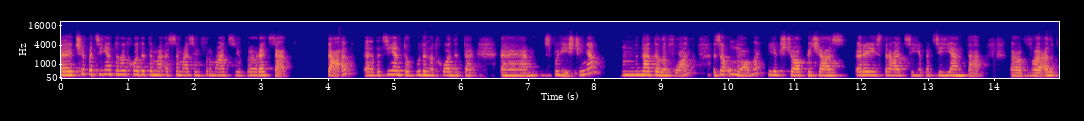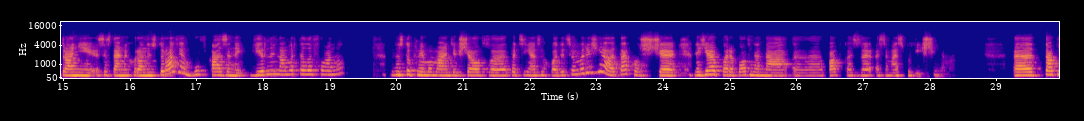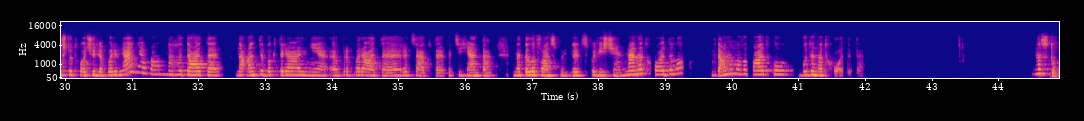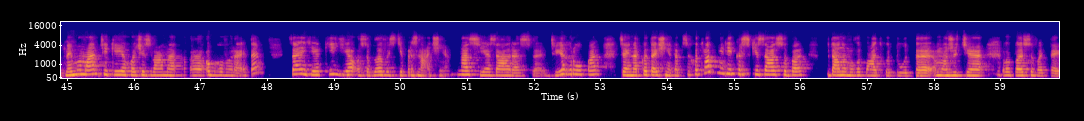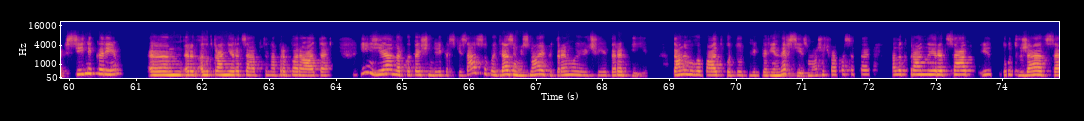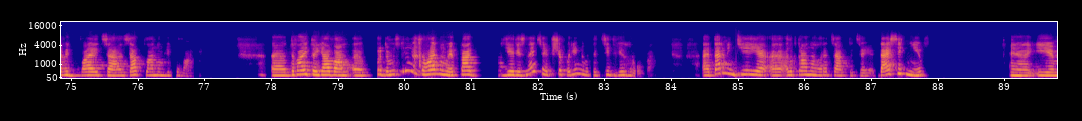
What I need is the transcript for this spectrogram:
Е, чи пацієнту надходитиме смс-інформацію про рецепт? Так, пацієнту буде надходити сповіщення на телефон за умови, якщо під час реєстрації пацієнта е, в електронній системі охорони здоров'я був вказаний вірний номер телефону. Наступний момент, якщо в пацієнт знаходиться в мережі, а також ще є переповнена е, папка з смс-повіщеннями. Е, також тут хочу для порівняння вам нагадати на антибактеріальні е, препарати, рецепти пацієнтам на телефон сповіщення не надходило. В даному випадку буде надходити. Наступний момент, який я хочу з вами е, обговорити, це які є особливості призначення. У нас є зараз е, дві групи: це і наркотичні та психотропні лікарські засоби. В даному випадку тут можуть виписувати всі лікарі, електронні рецепти на препарати, і є наркотичні лікарські засоби для замісної підтримуючої терапії. В даному випадку тут лікарі не всі зможуть виписати електронний рецепт, і тут вже все відбувається за планом лікування. Е, давайте я вам е, продемонструю в загальному, яка є різниця, якщо порівнювати ці дві групи. Е, термін дії електронного рецепту це 10 днів, і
